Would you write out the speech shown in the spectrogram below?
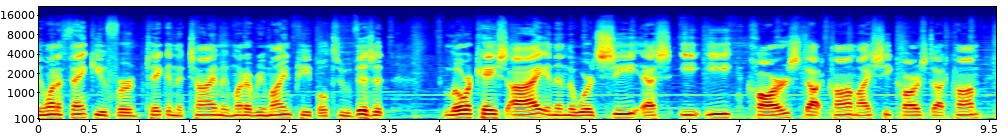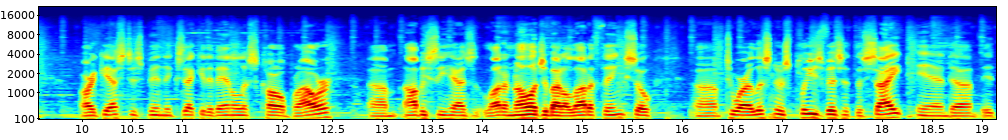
we want to thank you for taking the time and want to remind people to visit lowercase i and then the word C S E E cars.com, iseecars.com. Our guest has been executive analyst Karl Brauer. Um, obviously, has a lot of knowledge about a lot of things. So, uh, to our listeners, please visit the site. And uh, it,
